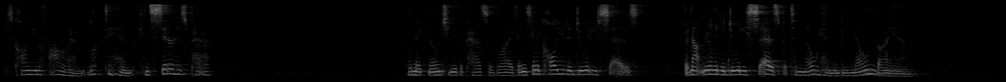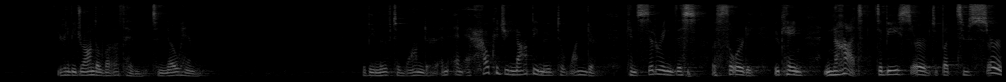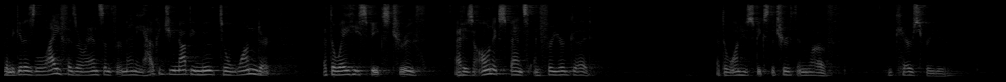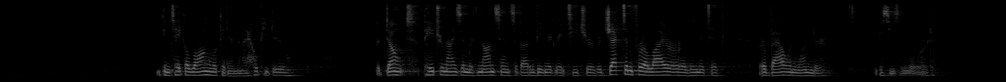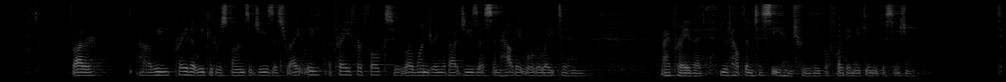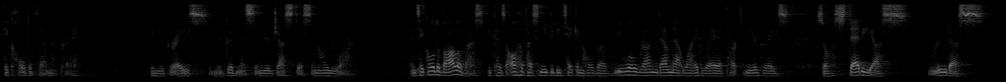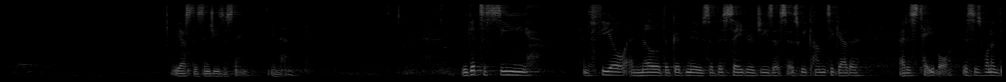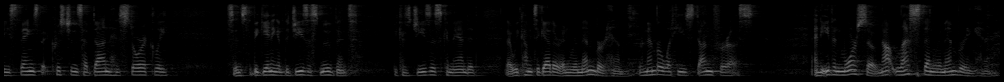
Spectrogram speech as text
He's calling you to follow him. Look to him. Consider his path. He'll make known to you the paths of life. And he's going to call you to do what he says, but not merely to do what he says, but to know him and be known by him. You're going to be drawn to love him, to know him. You'll be moved to wonder. And, and, and how could you not be moved to wonder, considering this authority who came not to be served, but to serve and to give his life as a ransom for many? How could you not be moved to wonder at the way he speaks truth at his own expense and for your good? At the one who speaks the truth in love, who cares for you. You can take a long look at him, and I hope you do. But don't patronize him with nonsense about him being a great teacher. Reject him for a liar or a lunatic, or bow in wonder, because he's Lord. Father, uh, we pray that we could respond to Jesus rightly. I pray for folks who are wondering about Jesus and how they will relate to him. I pray that you would help them to see him truly before they make any decision. Take hold of them, I pray, in your grace, in your goodness, in your justice, in all you are and take hold of all of us because all of us need to be taken hold of. We will run down that wide way apart from your grace. So steady us, root us. We ask this in Jesus' name. Amen. We get to see and feel and know the good news of this Savior Jesus as we come together at his table. This is one of these things that Christians have done historically since the beginning of the Jesus movement because Jesus commanded that we come together and remember him, remember what he's done for us. And even more so, not less than remembering him,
